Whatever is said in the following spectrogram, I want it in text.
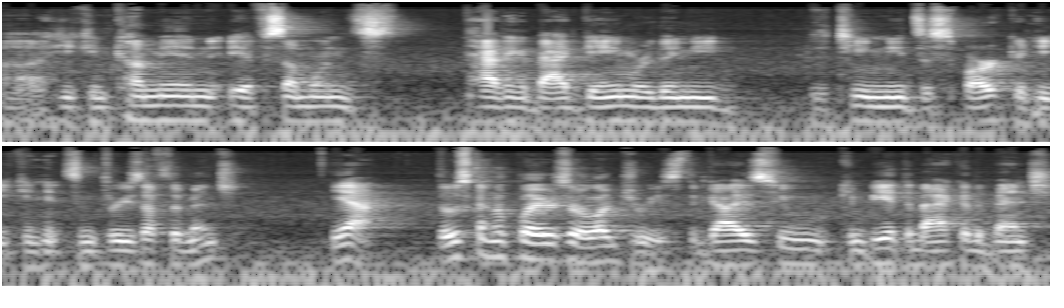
Uh, he can come in if someone's having a bad game or they need the team needs a spark and he can hit some threes off the bench. Yeah, those kind of players are luxuries. The guys who can be at the back of the bench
